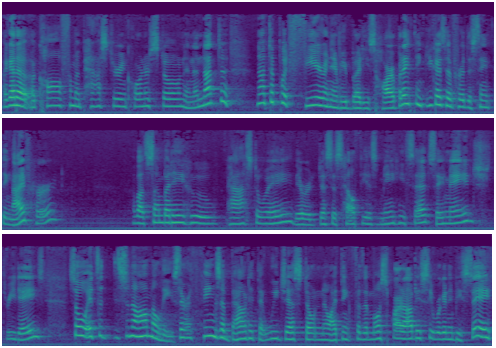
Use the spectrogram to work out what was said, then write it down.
I got a, a call from a pastor in Cornerstone, and, and not to not to put fear in everybody's heart, but I think you guys have heard the same thing I've heard about somebody who passed away. They were just as healthy as me, he said, same age, three days. So it's, a, it's anomalies. There are things about it that we just don't know. I think for the most part, obviously, we're going to be safe.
